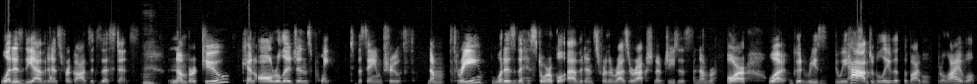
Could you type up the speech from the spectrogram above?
what is the evidence for God's existence? Hmm. Number two, can all religions point to the same truth? Number three, what is the historical evidence for the resurrection of Jesus? And number four, what good reason do we have to believe that the Bible is reliable?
